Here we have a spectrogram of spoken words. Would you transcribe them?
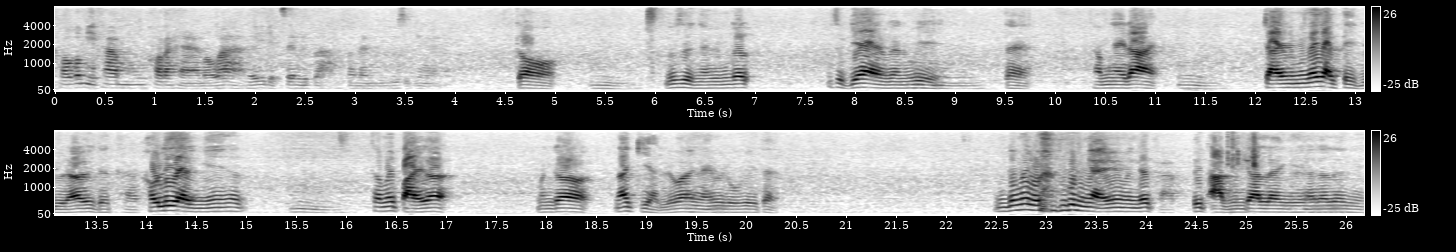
เขาก็มีคำคอรหามาว่าเฮ้ยเด็กเส้นหรือเปล่า ตอนนั้นรู้สึกยังไง ก็อืมรู้สึกไงพี่มันก็รู้สึกแย่เหมือนกันพี่อืมแต่ทำไงได้อืมใจมันก็อยากติดอยู่แล้วแต่ครับเขาเรียกอย่างนี้ถ้าอืมถ้าไม่ไปก็ มันก็น่าเกลียดหรือว่ายังไงไม่รู้พี่แต่ มันก็ไม่รู้พูดไงพี่มันก็ครับอึดอัดเหมือนกันอะไรอย่างเงี้ยอืมก็เรื่องนี้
